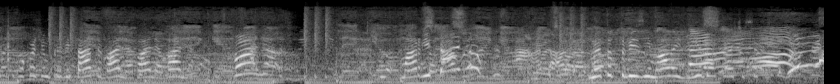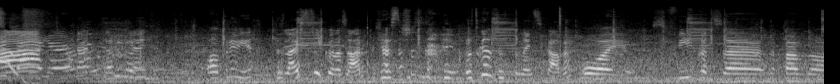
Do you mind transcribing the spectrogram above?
Ми тебе хочемо привітати, Валя, Валя, Валя. Валя! Марк, Ми тут тобі знімали відео. О, привіт. Ти знаєш Софійку Назар? Ясно, що знаю. Розкажи щось про неї цікаве. Ой, Софійка це, напевно,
